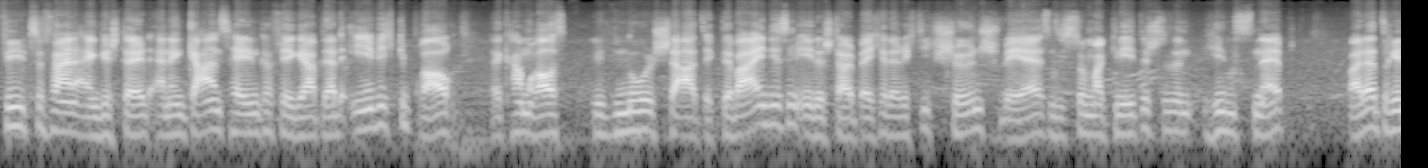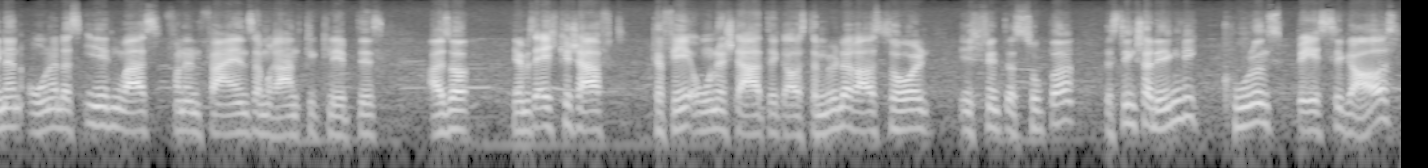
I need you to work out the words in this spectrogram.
viel zu fein eingestellt, einen ganz hellen Kaffee gehabt. Der hat ewig gebraucht, der kam raus mit null Statik. Der war in diesem Edelstahlbecher, der richtig schön schwer ist und sich so magnetisch hin snappt, war da drinnen, ohne dass irgendwas von den Feins am Rand geklebt ist. Also, die haben es echt geschafft, Kaffee ohne Statik aus der Mühle rauszuholen. Ich finde das super. Das Ding schaut irgendwie cool und spacig aus.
